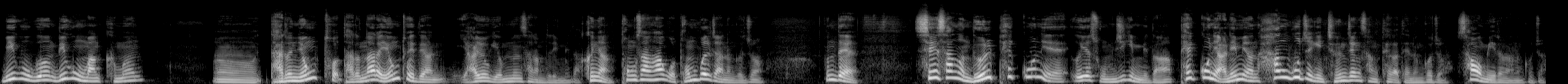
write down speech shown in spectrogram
미국은 미국만큼은 어, 다른 영토, 다른 나라 영토에 대한 야욕이 없는 사람들입니다. 그냥 통상하고 돈 벌자는 거죠. 근데 세상은 늘 패권에 의해서 움직입니다. 패권이 아니면 항구적인 전쟁 상태가 되는 거죠. 싸움이 일어나는 거죠.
